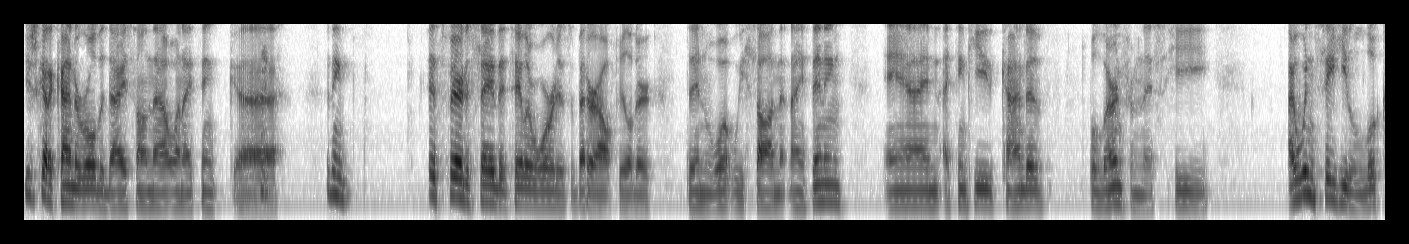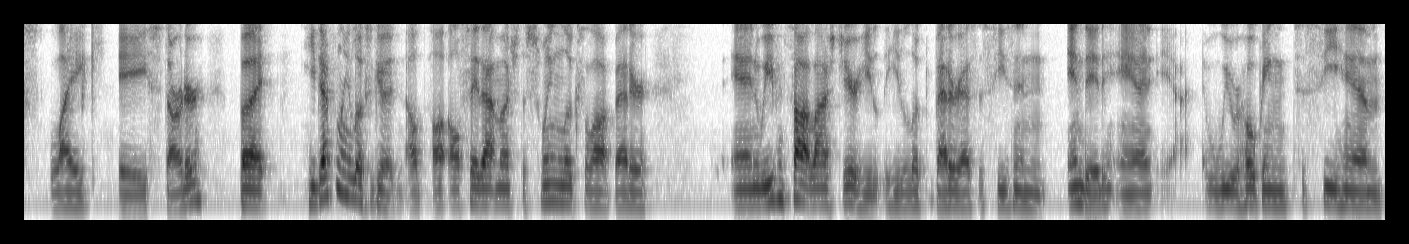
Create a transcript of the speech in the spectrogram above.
you just got to kind of roll the dice on that one. I think uh, I think it's fair to say that Taylor Ward is a better outfielder than what we saw in that ninth inning, and I think he kind of will learn from this. He, I wouldn't say he looks like a starter, but he definitely looks good. I'll, I'll say that much. The swing looks a lot better, and we even saw it last year. He he looked better as the season ended, and we were hoping to see him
